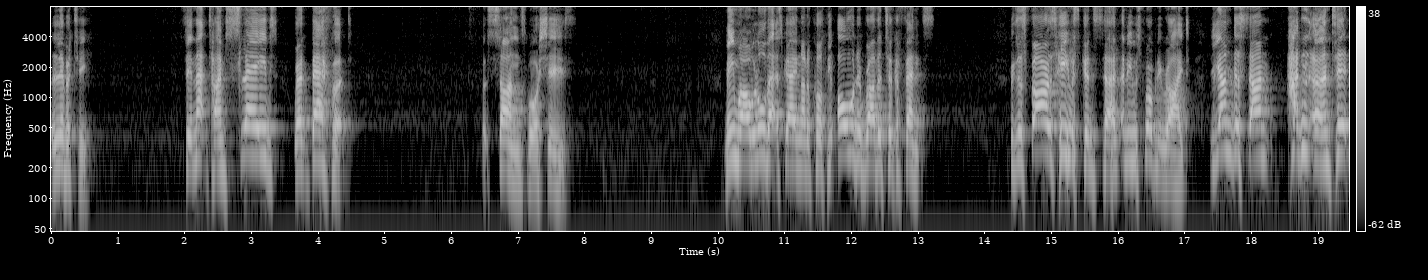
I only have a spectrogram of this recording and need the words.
liberty. See, in that time, slaves went barefoot, but sons wore shoes. Meanwhile, while all that's going on, of course, the older brother took offense. Because as far as he was concerned, and he was probably right, the younger son hadn't earned it,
